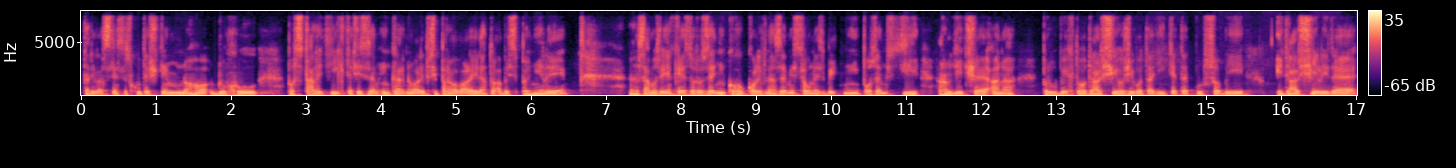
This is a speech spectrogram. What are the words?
Tady vlastně se skutečně mnoho duchů po staletí, kteří se sem inkarnovali, připravovali na to, aby splnili. Samozřejmě, jaké zrození kohokoliv na zemi jsou nezbytní pozemství rodiče a na průběh toho dalšího života dítěte působí i další lidé.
